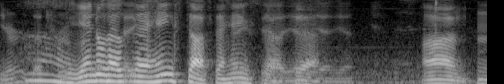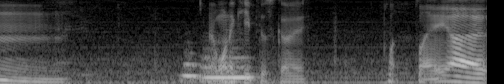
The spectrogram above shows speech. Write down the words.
here. Is that Ah, true? yeah, no, Then the, the hang stuff, the hang stuff, Yeah, yeah. yeah, yeah, yeah. Um, Hmm. I want to keep this guy. pl- play, uh,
